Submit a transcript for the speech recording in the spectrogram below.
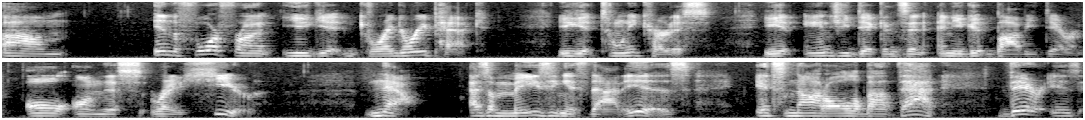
Um, in the forefront, you get Gregory Peck, you get Tony Curtis, you get Angie Dickinson, and you get Bobby Darin, all on this right here. Now, as amazing as that is, it's not all about that. There is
